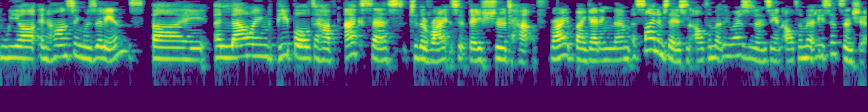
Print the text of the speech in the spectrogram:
we are enhancing resilience by allowing people to have access to the rights that they should have, right? By getting them asylum status and ultimately residency and ultimately citizenship.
